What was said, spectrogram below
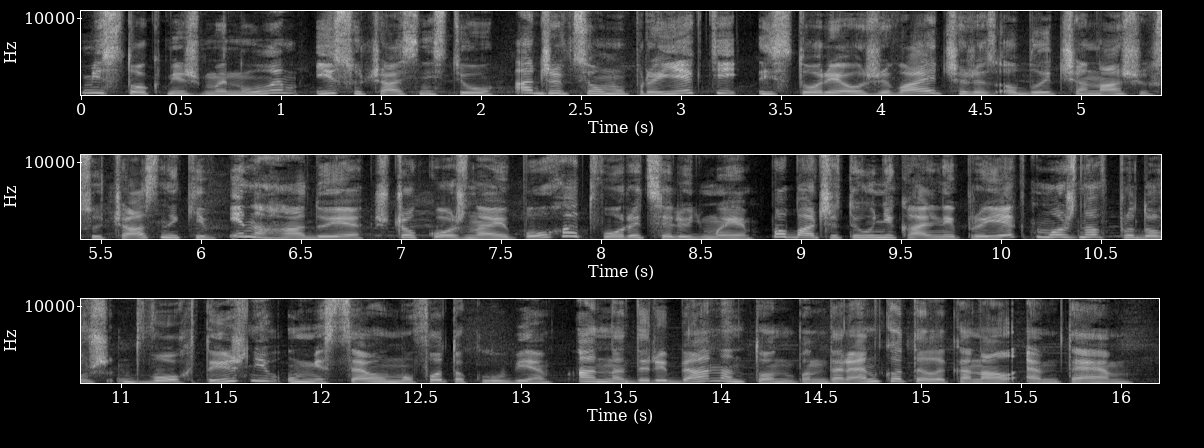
місток між минулим і сучасністю. Адже в цьому проєкті історія оживає через обличчя наших сучасників і нагадує, що кожна епоха твориться людьми. Побачити унікальний проєкт можна впродовж двох тижнів у місцевому фотоклубі. Анна Дерибян, Антон Бондаренко, телеканал МТМ.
